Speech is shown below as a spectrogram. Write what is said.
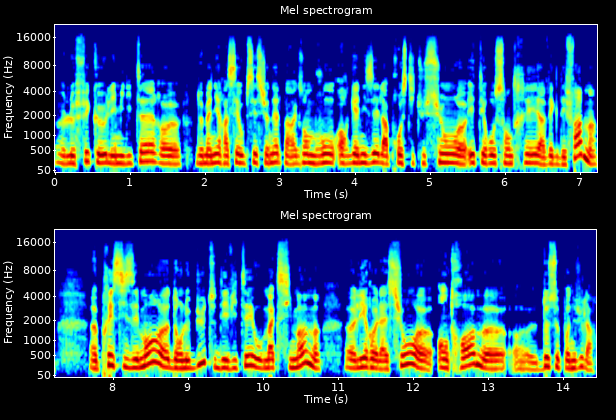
le fait que les militaires, de manière assez obsessionnelle par exemple, vont organiser la prostitution hétérocentrée avec des femmes, précisément dans le but d'éviter au maximum les relations entre hommes de ce point de vue-là.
